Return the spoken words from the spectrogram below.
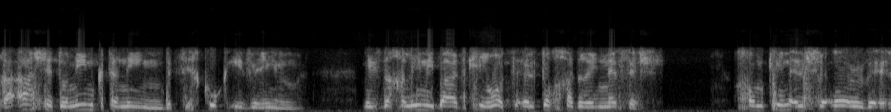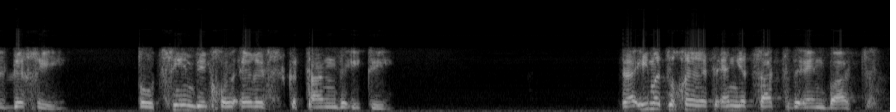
ראה שדונים קטנים בצחקוק עיוועים מזדחלים מבעד קירות אל תוך חדרי נפש, חומקים אל שאול ואל דחי, פורצים במחול ארס קטן ואיטי. והאם את זוכרת אין יצאת ואין בת,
